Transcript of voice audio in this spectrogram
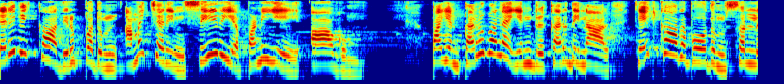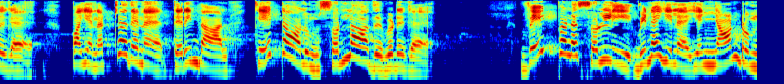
தெரிவிக்காதிருப்பதும் அமைச்சரின் சீரிய பணியே ஆகும். பயன் தருவன என்று கருதினால் கேட்காத போதும் சொல்லுக. பயனற்றதென தெரிந்தால் கேட்டாலும் சொல்லாது விடுக. வேட்பன சொல்லி வினையில எஞ்ஞான்றும்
